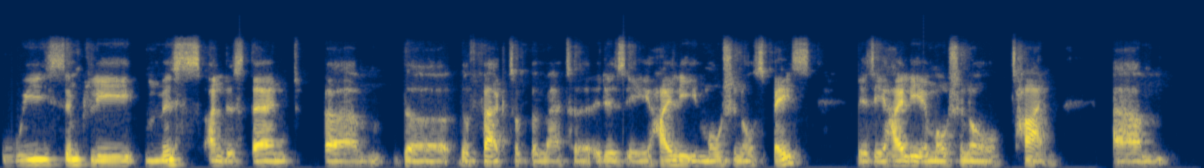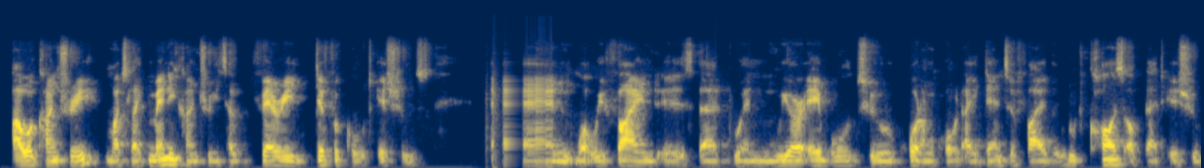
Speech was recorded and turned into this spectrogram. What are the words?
we simply misunderstand um, the the facts of the matter. It is a highly emotional space. It is a highly emotional time. Um, our country, much like many countries, have very difficult issues. And what we find is that when we are able to quote unquote identify the root cause of that issue,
